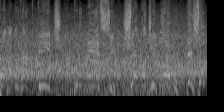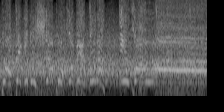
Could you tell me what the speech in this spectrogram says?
bola do Rakitic pro Messi, chegou de novo, deixou o Boateng no chão por cobertura, que golaço!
